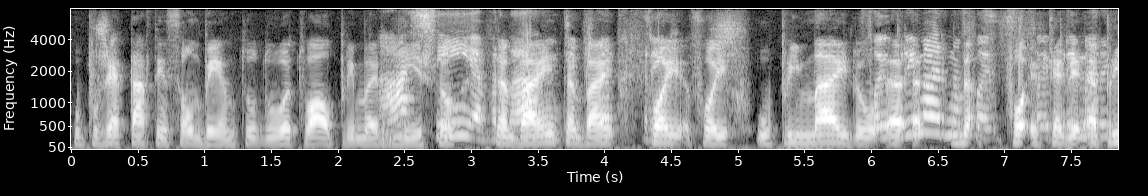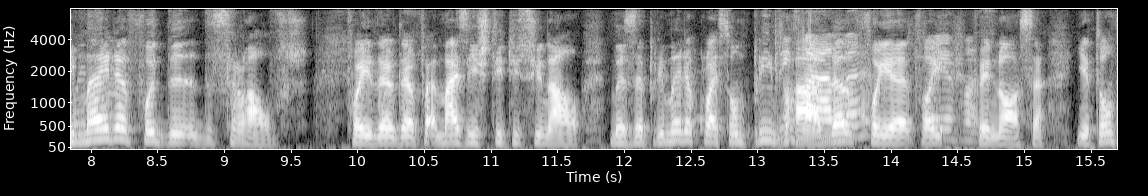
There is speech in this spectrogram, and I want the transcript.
o projeto de arte em São Bento, do atual Primeiro-Ministro, ah, é também, também foi, foi o primeiro. Foi o primeiro, não foi? foi, foi quer dizer, a primeira foi de, de Serralves foi da, mais institucional, mas a primeira coleção privada, privada foi, a, foi, foi, a foi, nossa. E então,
